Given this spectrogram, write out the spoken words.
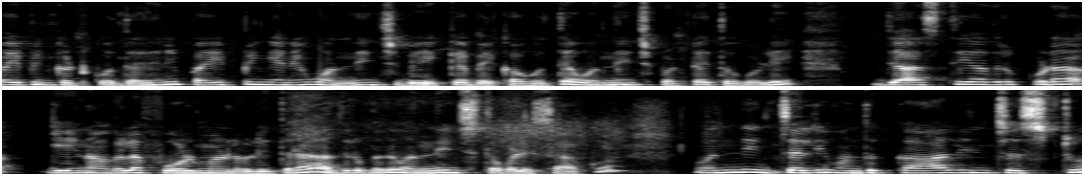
ಪೈಪಿಂಗ್ ಕಟ್ಕೊತಾ ಇದ್ದೀನಿ ಪೈಪಿಂಗೆ ನೀವು ಒಂದು ಇಂಚ್ ಬೇಕೇ ಬೇಕಾಗುತ್ತೆ. ಒಂದು ಇಂಚ್ ಬಟ್ಟೆ ತೊಗೊಳ್ಳಿ. ಜಾಸ್ತಿ ಆದರೂ ಕೂಡ ಏನಾಗಲ್ಲ, ಫೋಲ್ಡ್ ಮಾಡಿ ಹೊಲಿತಾರೆ, ಅದ್ರ ಬದಲು ಒಂದು ಇಂಚ್ ತೊಗೊಳ್ಳಿ ಸಾಕು. ಒಂದು ಇಂಚಲ್ಲಿ ಒಂದು ಕಾಲು ಇಂಚಷ್ಟು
